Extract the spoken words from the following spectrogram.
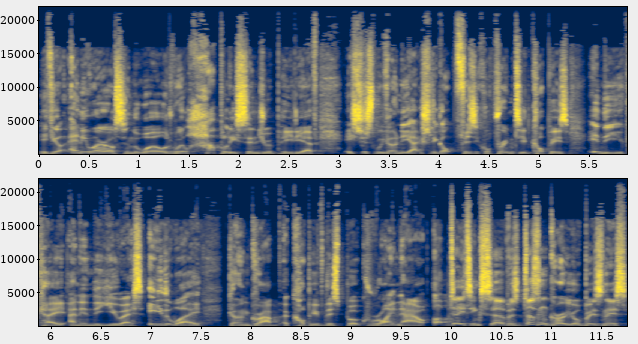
If you're anywhere else in the world, we'll happily send you a PDF. It's just we've only actually got physical printed copies in the UK and in the US. Either way, go and grab a copy of this book right now. Updating servers doesn't grow your business,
